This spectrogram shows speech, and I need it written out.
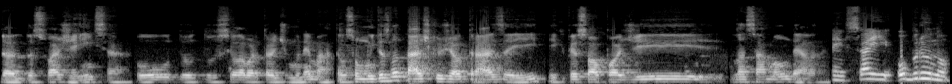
da, da, sua agência ou do, do seu laboratório de imunemar. Então são muitas vantagens que o gel traz aí e que o pessoal pode lançar a mão dela. Né? É isso aí. O Bruno,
